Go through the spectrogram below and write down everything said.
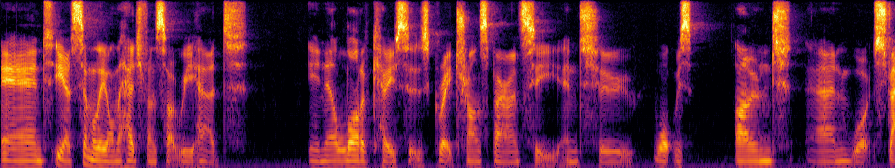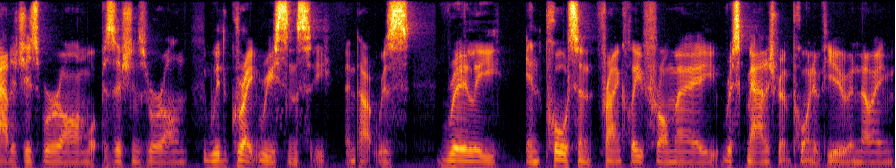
And yeah, similarly on the hedge fund side, we had in a lot of cases great transparency into what was owned and what strategies were on, what positions were on, with great recency. And that was really important, frankly, from a risk management point of view and knowing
